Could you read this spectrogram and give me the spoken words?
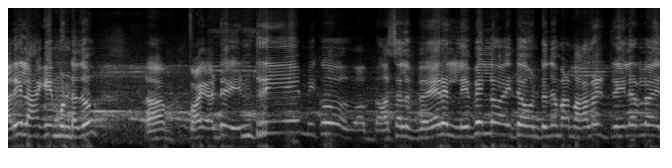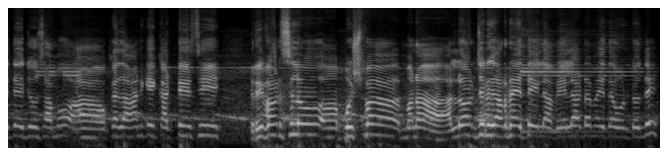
మరీ లాగ్ ఏమి ఉండదు అంటే ఎంట్రీయే మీకు అసలు వేరే లెవెల్లో అయితే ఉంటుంది. మనం ఆల్రెడీ ట్రైలర్లో అయితే చూసాము. ఒక దానికి కట్టేసి రివర్స్లో పుష్ప మన అల్లు అర్జున్ గారిని అయితే ఇలా వేలాడడం అయితే ఉంటుంది.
